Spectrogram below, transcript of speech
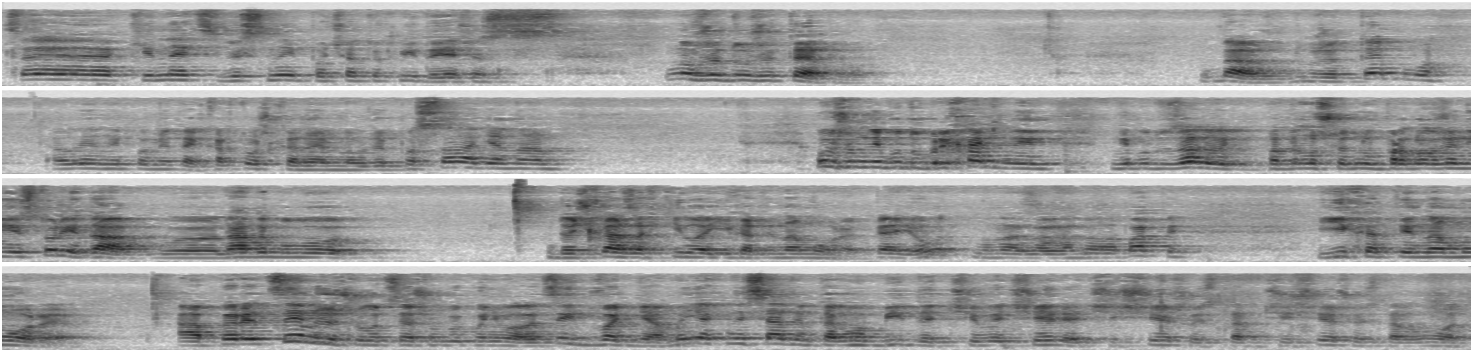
Це кінець весни, початок літа. Я зараз. Ну, вже дуже тепло. Да, дуже тепло, але не пам'ятаю. Картошка, мабуть, вже посадена. В общем, не буду брехати, не, не буду згадувати, тому що ну, продовження історії, да, треба було. Дочка захотіла їхати на море. 5 років вона загадала папі їхати на море. А перед цим же, що це, щоб ви розуміли, цих два дня ми як не сядемо там обідати, чи вечерять, чи ще щось там, чи ще щось там. От,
